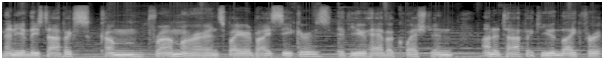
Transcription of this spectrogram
many of these topics come from or are inspired by seekers. If you have a question on a topic you'd like for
